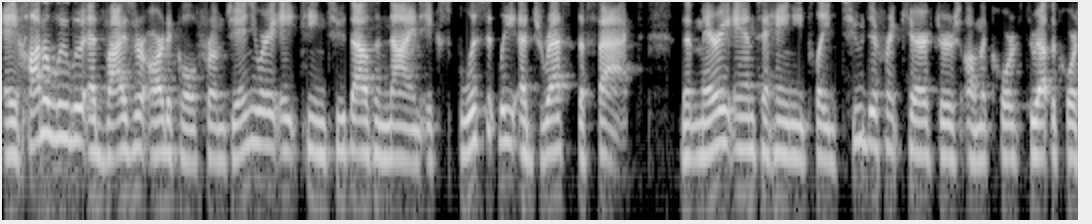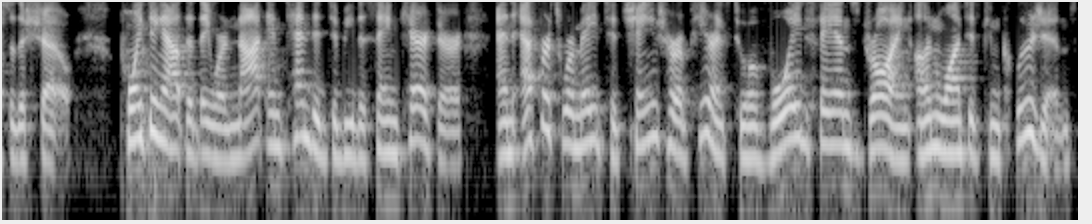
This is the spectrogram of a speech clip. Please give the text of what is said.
A Honolulu Advisor article from January 18, 2009 explicitly addressed the fact that Mary Ann Tahaney played two different characters on the course throughout the course of the show pointing out that they were not intended to be the same character, and efforts were made to change her appearance to avoid fans drawing unwanted conclusions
